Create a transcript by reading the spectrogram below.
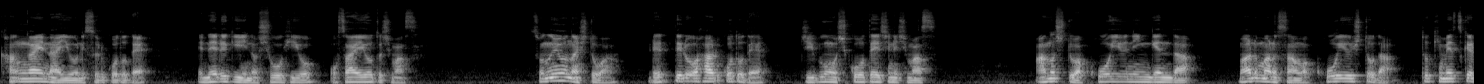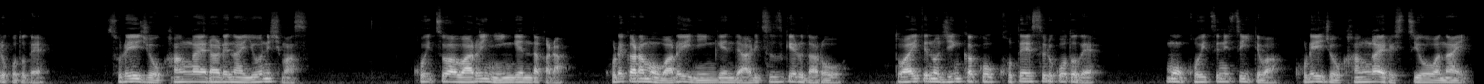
考えないようにすることでエネルギーの消費を抑えようとします。そのような人はレッテルを貼ることで自分を思考停止にします。あの人はこういう人間だ。〇〇さんはこういう人だ。と決めつけることで、それ以上考えられないようにします。こいつは悪い人間だから、これからも悪い人間であり続けるだろう。と相手の人格を固定することで、もうこいつについてはこれ以上考える必要はない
